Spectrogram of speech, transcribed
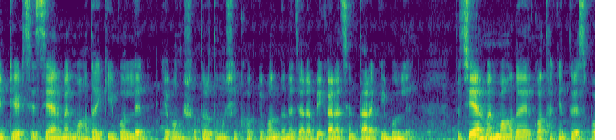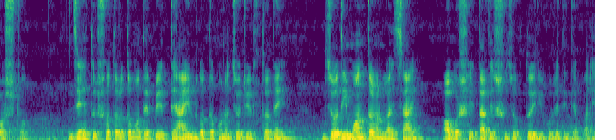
এনটিএডসির চেয়ারম্যান মহোদয় কি বললেন এবং সতেরোতম শিক্ষক নিবন্ধনে যারা বেকার আছেন তারা কি বললেন? তো চেয়ারম্যান মহোদয়ের কথা কিন্তু স্পষ্ট। যেহেতু সতেরোতমদের বিরুদ্ধে আইনগত কোনো জটিলতা নেই, যদি মন্ত্রণালয় চায়, অবশ্যই তাদের সুযোগ তৈরি করে দিতে পারে।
